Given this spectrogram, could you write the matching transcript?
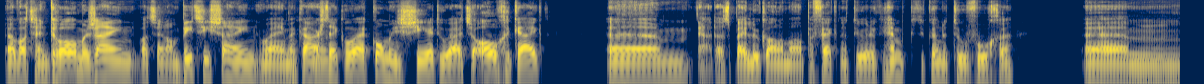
eh, wat zijn dromen zijn, wat zijn ambities zijn, hoe hij in elkaar steekt, hoe hij communiceert, hoe hij uit zijn ogen kijkt. Ehm, nou, dat is bij Luc allemaal perfect natuurlijk. Hem te kunnen toevoegen. Ehm,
